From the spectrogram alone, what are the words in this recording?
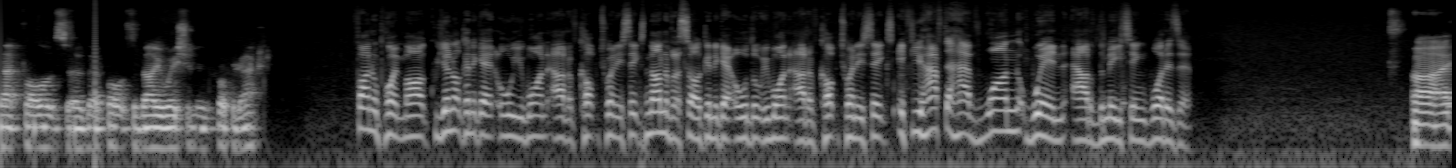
that follows that follows the valuation and corporate action. Final point, Mark. You're not going to get all you want out of COP26. None of us are going to get all that we want out of COP26. If you have to have one win out of the meeting, what is it? Uh,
